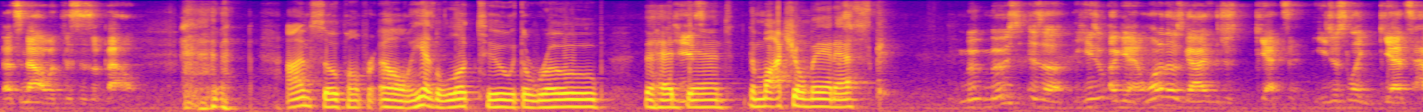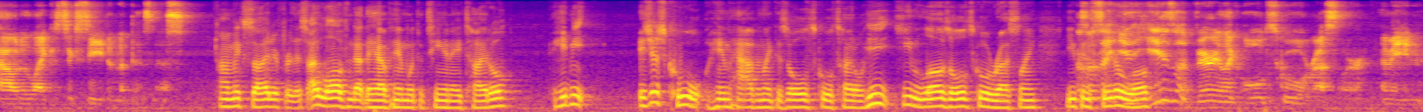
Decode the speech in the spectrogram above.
that's not what this is about. I'm so pumped for. Oh, he has the look too with the robe, the headband, the Macho Man esque. Moose is a he's again one of those guys that just gets it. He just like gets how to like succeed in the business. I'm excited for this. I love that they have him with the TNA title. He need. It's just cool him having like this old school title. He he loves old school wrestling. You can see the he, love. he is a very like old school wrestler. I mean,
